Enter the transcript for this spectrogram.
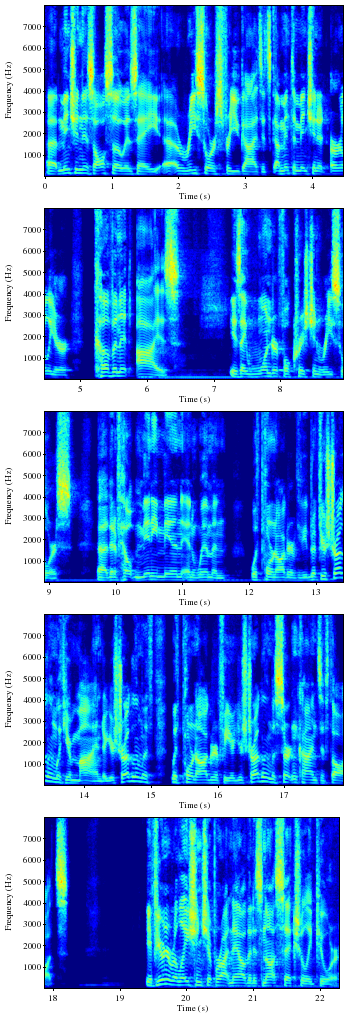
uh, mention this also as a, a resource for you guys. It's, I meant to mention it earlier. Covenant Eyes is a wonderful Christian resource uh, that have helped many men and women with pornography. But if you're struggling with your mind or you're struggling with, with pornography or you're struggling with certain kinds of thoughts, if you're in a relationship right now that is not sexually pure,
